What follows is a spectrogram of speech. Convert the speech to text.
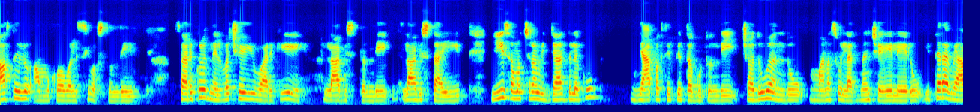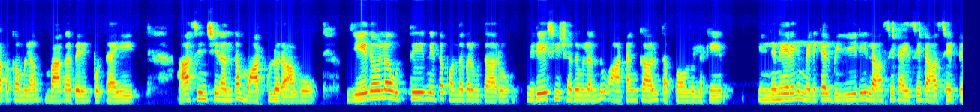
ఆస్తులు అమ్ముకోవలసి వస్తుంది. సరుకులు నిల్వ చేయు వారికి లాభిస్తుంది లాభిస్తాయి. ఈ సంవత్సరం విద్యార్థులకు జ్ఞాపకశక్తి తగ్గుతుంది. చదువు అందు మనసు లగ్నం చేయలేరు. ఇతర వ్యాపకంలో బాగా పెరిగిపోతాయి. ఆశించినంత మార్కులు రావు. ఏదోలా ఉత్తీర్ణత పొందగలుగుతారు. విదేశీ చదువులందు ఆటంకాలు తప్పవు వీళ్ళకి. Engineering medical BEd LAWCET ICET ఆసెట్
